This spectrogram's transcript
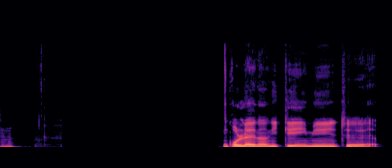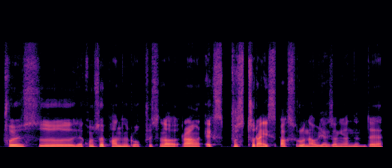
음? 원래는 이 게임이 이제 플스 네, 콘솔판으로 플스랑 엑스 플스2랑 엑스박스로 나올 예정이었는데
